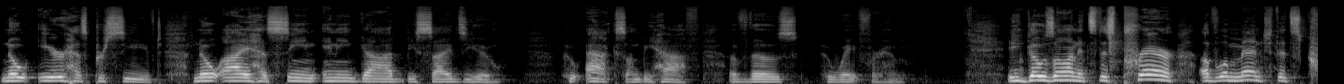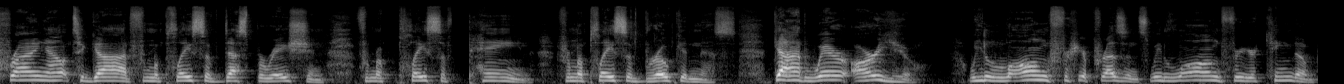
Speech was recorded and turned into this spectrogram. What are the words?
no ear has perceived, no eye has seen any God besides you who acts on behalf of those who wait for him. He goes on, it's this prayer of lament that's crying out to God from a place of desperation, from a place of pain, from a place of brokenness. God, where are you? We long for your presence. We long for your kingdom.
